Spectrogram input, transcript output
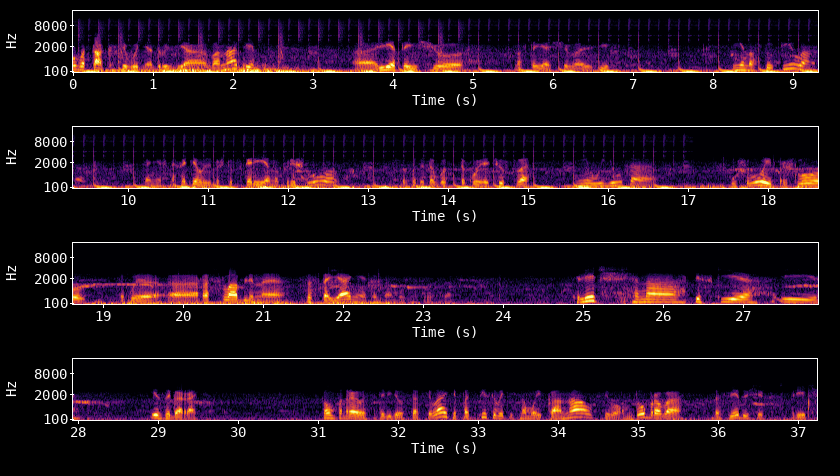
Ну вот так сегодня, друзья, в Анапе. А, лето еще настоящего здесь не наступило. Конечно, хотелось бы, чтобы скорее оно пришло, чтобы вот это вот такое чувство неуюта ушло и пришло такое э, расслабленное состояние, когда можно просто лечь на песке и, и загорать. Кому понравилось это видео, ставьте лайки, подписывайтесь на мой канал. Всего вам доброго, до следующих встреч.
